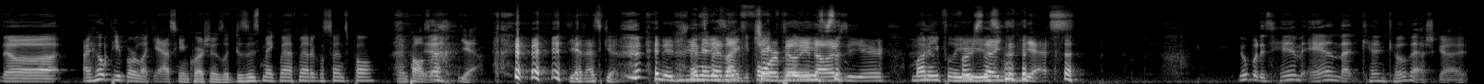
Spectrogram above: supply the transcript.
No. Uh, I hope people are like asking questions like, "Does this make mathematical sense, Paul?" And Paul's like, "Yeah, yeah, that's good. and then he's And then he's like, like, four "Check, million please." dollars a year. Money, please." First thing, yes. no, but it's him and that Ken Kovash guy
